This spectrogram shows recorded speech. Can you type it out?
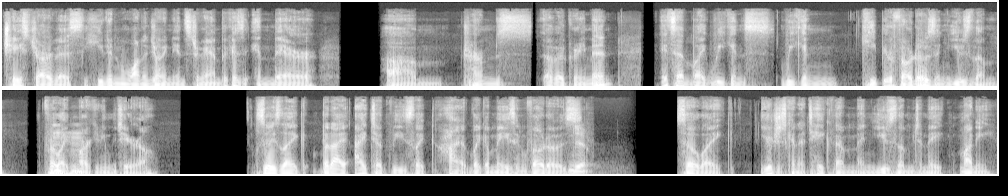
Chase Jarvis. He didn't want to join Instagram because in their um, terms of agreement, it said like we can we can keep your photos and use them for like Mhm. marketing material. So he's like, but I I took these like high like amazing photos. Yeah. So like you're just gonna take them and use them to make money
